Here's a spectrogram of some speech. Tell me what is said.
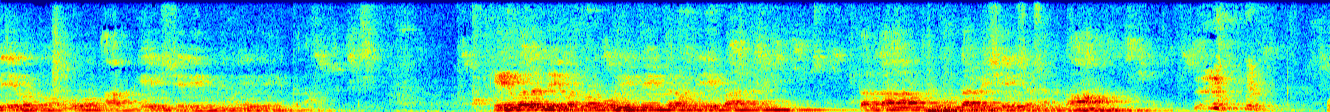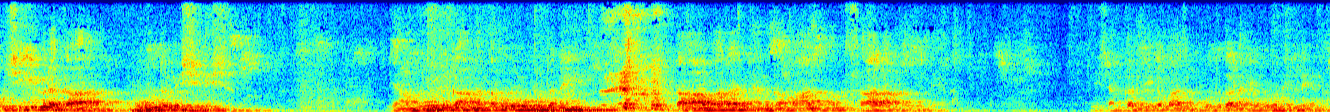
देवताओं को आपके शरीर में देख रहा हूँ। केवल देवताओं को ही देख रहा हूँ ये बात नहीं, तथा भूत विशेष संघान। उसी प्रकार भूत विशेष। यहाँ भूत का मतलब वो भूत नहीं तावर जंगमात्मक सारा भूत लेना। ये शंकर जी के पास भूत गण है वो नहीं लेना।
